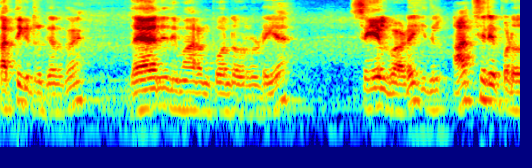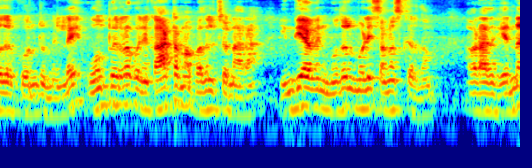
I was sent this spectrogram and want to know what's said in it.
கத்திக்கிட்டு இருக்கிறது தயாநிதி மாறன் போன்றவர்களுடைய செயல்பாடு. இதில் ஆச்சரியப்படுவதற்கு ஒன்றும் இல்லை ஓம் பேரில் கொஞ்சம் காட்டமாக பதில் சொன்னாராம். இந்தியாவின் முதல் மொழி சமஸ்கிருதம். அவர் அதுக்கு என்ன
